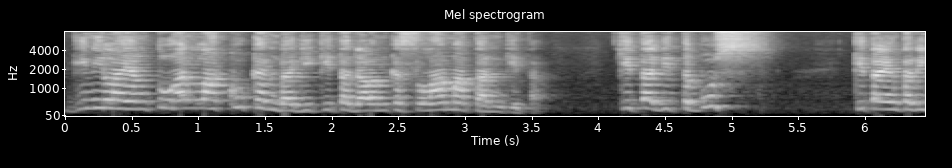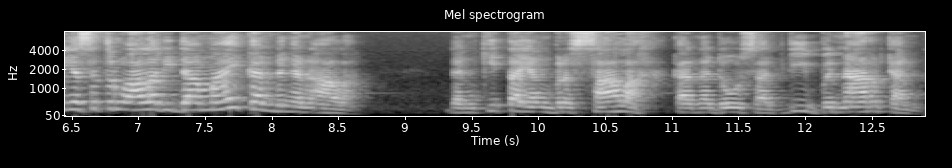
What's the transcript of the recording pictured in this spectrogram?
Inilah yang Tuhan lakukan bagi kita dalam keselamatan kita. Kita ditebus. Kita yang tadinya seteru Allah didamaikan dengan Allah. Dan kita yang bersalah karena dosa dibenarkan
